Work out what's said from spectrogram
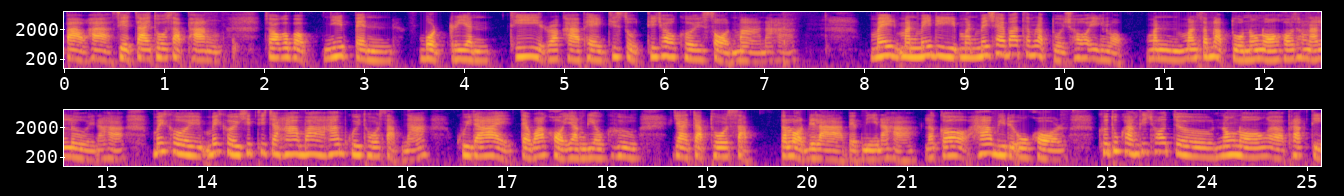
เปล่าค่ะ เสียใจโทรศัพท์พังชอก็บอกนี่เป็นบทเรียนที่ราคาแพงที่สุดที่ช่อเคยสอนมานะคะ ไม่มันไม่ดีมันไม่ใช่ว่าสำหรับตัวช่อเองหรอก มันมันสำหรับตัวน้องๆเขาทั้งนั้นเลยนะคะ ไม่เคยไม่เคยคิดที่จะห้ามว่าห้ามคุยโทรศัพท์นะ คุยได้ แต่ว่าขออย่างเดียวคือ อย่าจับโทรศัพท์ตลอดเวลาแบบนี้นะคะ แล้วก็ห้ามวิดีโอคอล คือทุกครั้งที่ช่อเจอน้องๆอ่าพักติ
